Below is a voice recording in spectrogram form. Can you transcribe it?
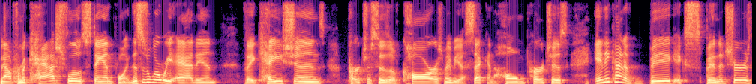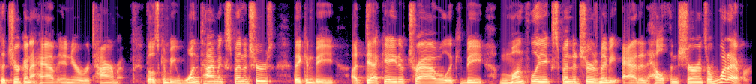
Now, from a cash flow standpoint, this is where we add in vacations, purchases of cars, maybe a second home purchase, any kind of big expenditures that you're going to have in your retirement. Those can be one-time expenditures, they can be a decade of travel, it could be monthly expenditures, maybe added health insurance or whatever.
